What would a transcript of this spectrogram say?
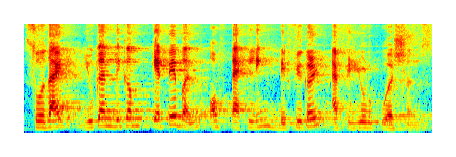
so that you can become capable of tackling difficult aptitude questions.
